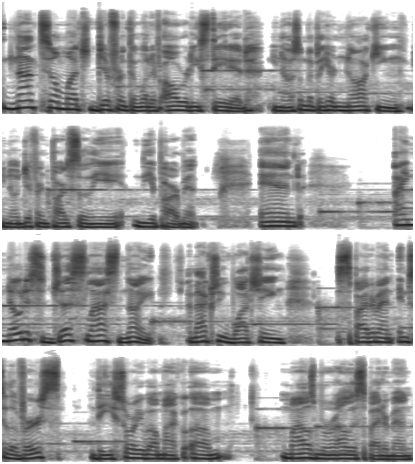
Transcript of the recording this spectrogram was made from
not so much different than what I've already stated. You know, sometimes I hear knocking, you know, different parts of the the apartment. And I noticed just last night, I'm actually watching Spider-Man Into the Verse, the story about Michael, um, Miles Morales Spider-Man.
